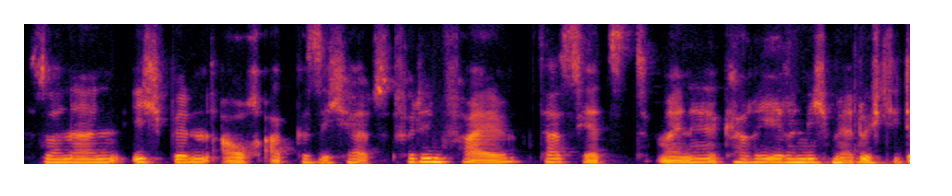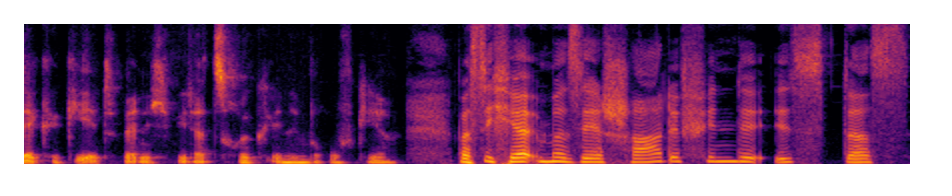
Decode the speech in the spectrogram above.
sondern ich bin auch abgesichert für den Fall, dass jetzt meine Karriere nicht mehr durch die Decke geht, wenn ich wieder zurück in den Beruf gehe.“ Was ich ja immer sehr schade finde, ist, dass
